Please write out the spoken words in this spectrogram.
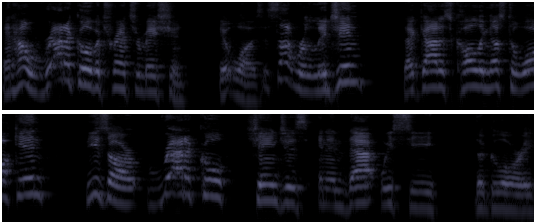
and how radical of a transformation it was. It's not religion that God is calling us to walk in. These are radical changes, and in that we see the glory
